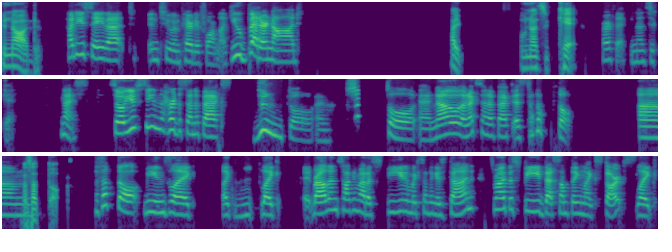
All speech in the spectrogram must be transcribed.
To nod. How do you say that into imperative form? Like, you better nod. Hi. unazuke. Perfect. Unazuke. Nice. So you've seen heard the sound effects zunto and shito, and now the next sound effect is sasato. Um, Sasato. sasato means like like like rather than talking about a speed in which something is done, it's more like the speed that something like starts, like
